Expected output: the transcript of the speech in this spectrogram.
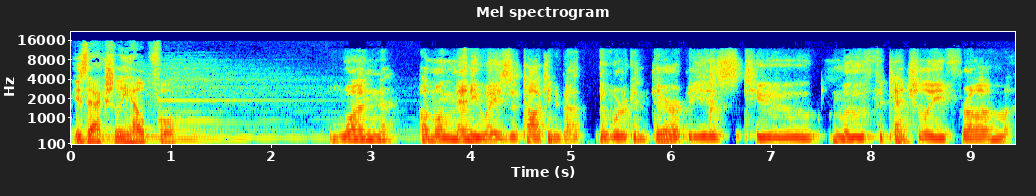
is actually helpful. One among many ways of talking about the work in therapy is to move potentially from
